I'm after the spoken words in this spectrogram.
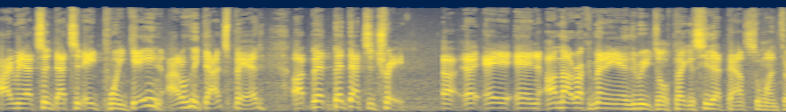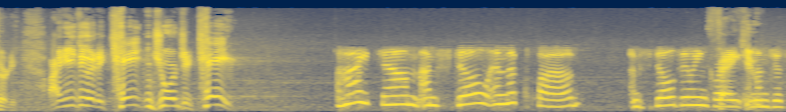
I mean, that's, a, that's an eight point gain. I don't think that's bad, uh, but, but that's a trade. Uh, and I'm not recommending any of the regionals, but I can see that bounce to 130. I need to go to Kate in Georgia. Kate. Hi, Jim. I'm still in the club. I'm still doing great, and I'm just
